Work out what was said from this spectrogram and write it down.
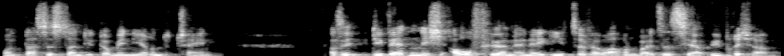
Und das ist dann die dominierende Chain. Also die werden nicht aufhören, Energie zu verbrauchen, weil sie es ja übrig haben.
